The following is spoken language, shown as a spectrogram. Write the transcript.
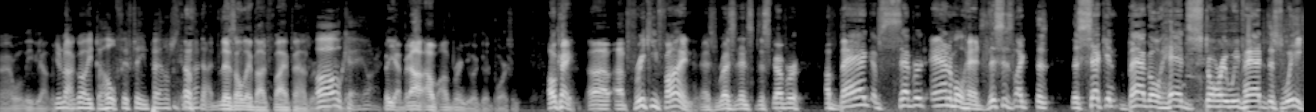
I won't leave you out. You're not going to eat the whole 15 pounds No, not- there's only about five pounds. Oh, okay. All right. But yeah, but I'll, I'll, I'll bring you a good portion. Okay, uh, a freaky find as residents discover a bag of severed animal heads. This is like the the second bag of heads story we've had this week.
